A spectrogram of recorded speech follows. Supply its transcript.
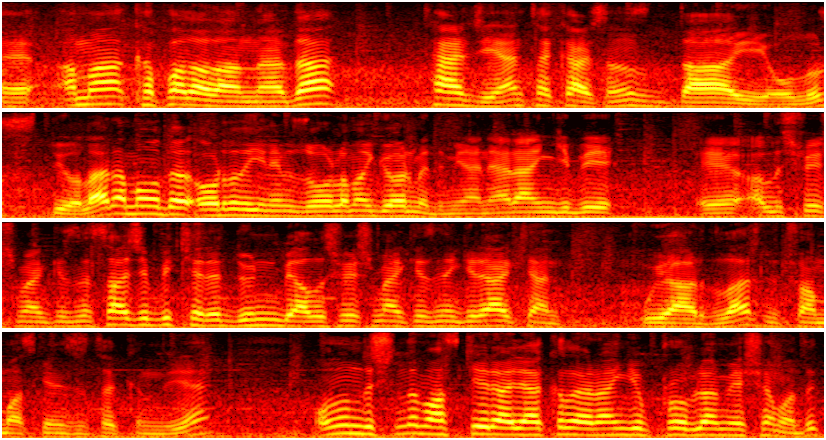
E, ama kapalı alanlarda tercihen takarsanız daha iyi olur diyorlar. Ama o da orada da yine bir zorlama görmedim. Yani herhangi bir e, alışveriş merkezine sadece bir kere dün bir alışveriş merkezine girerken uyardılar. Lütfen maskenizi takın diye. Onun dışında maskeyle alakalı herhangi bir problem yaşamadık.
